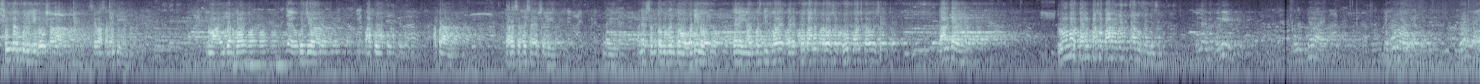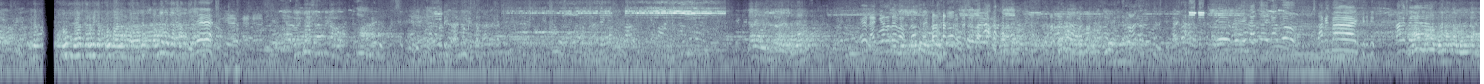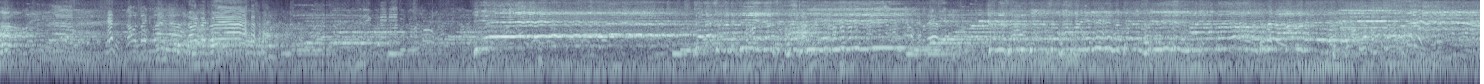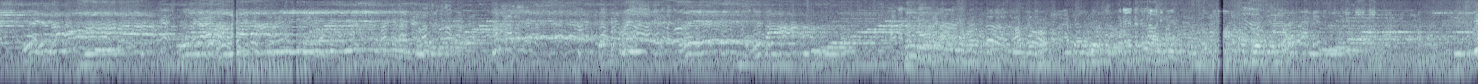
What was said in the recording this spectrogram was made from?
Sundarpurji ગૌશાળા સેવા સમિતિ નું આયોજન હોય. પૂજ્ય બાપુ આપણા ધારાસભ્ય સાહેબ શ્રી અને અનેક સંતો મહંતો વડીલો જ્યારે અહીંયા ઉપસ્થિત હોય ત્યારે ખૂબ આનંદ કરવો છે ખૂબ મોજ કરવો છે. કારણ કે ડ્રોનો ટાઈમ પાછો બાર વાગ્યાથી ચાલુ થઈ જશે. એટલે હવે ઘણી અને કહેવાય કે પૂરો ખૂબ મોજ કરવી છે ખૂબ આનંદ કરવો છે. તમે બધા શાંતિ છે. બિલકુલ Raúl Benuela. Raúl Thank you.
